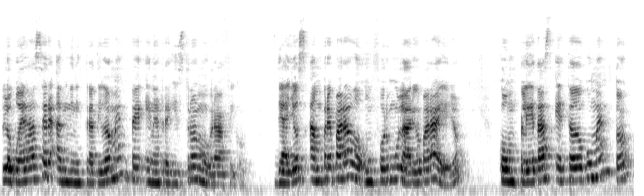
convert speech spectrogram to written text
lo puedes hacer administrativamente en el registro demográfico. Ya ellos han preparado un formulario para ello. Completas este documento,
